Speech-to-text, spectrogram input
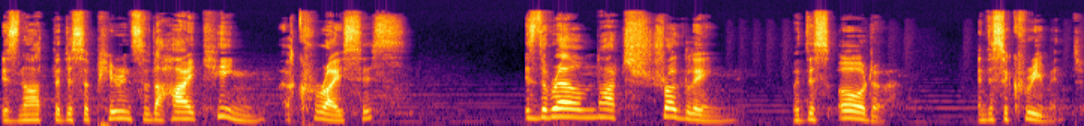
Is not the disappearance of the High King a crisis? Is the realm not struggling with disorder and disagreement?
